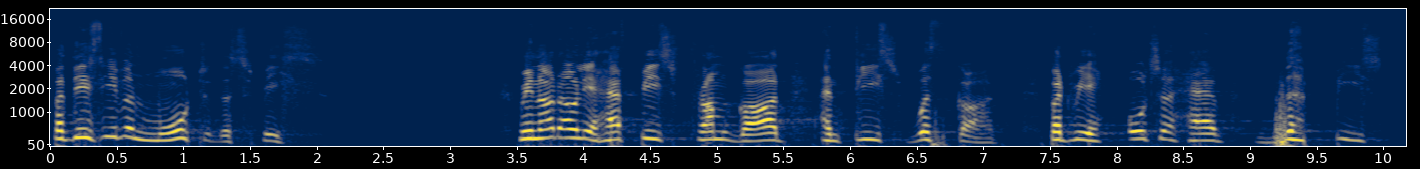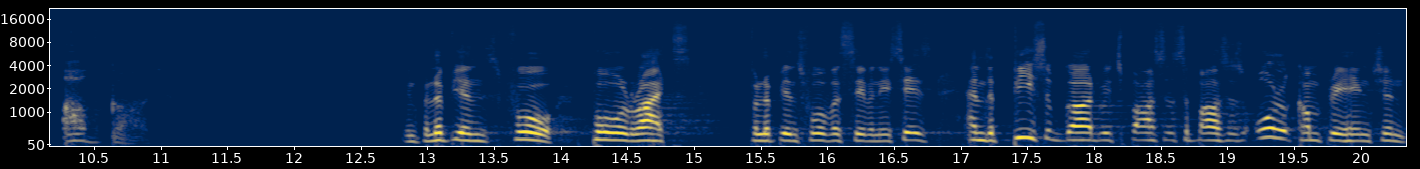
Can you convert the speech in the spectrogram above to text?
But there's even more to this peace. We not only have peace from God and peace with God, but we also have the peace of God. In Philippians 4, Paul writes, Philippians 4, verse 7, he says, And the peace of God, which passes, surpasses all comprehension,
